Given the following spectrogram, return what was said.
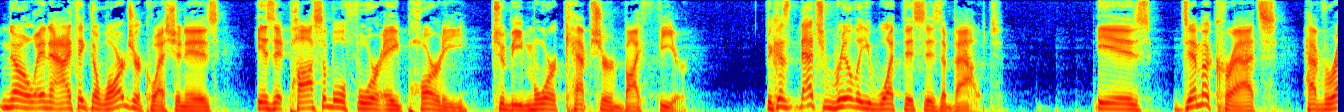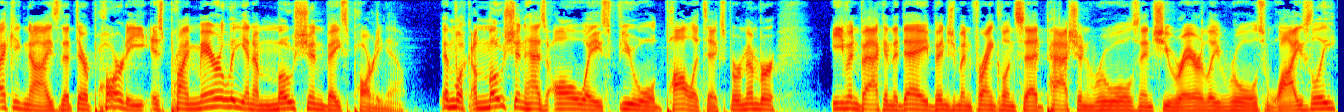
No, and I think the larger question is, is it possible for a party to be more captured by fear? Because that's really what this is about. Is Democrats have recognized that their party is primarily an emotion based party now. And look, emotion has always fueled politics. But remember, even back in the day, Benjamin Franklin said passion rules and she rarely rules wisely.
